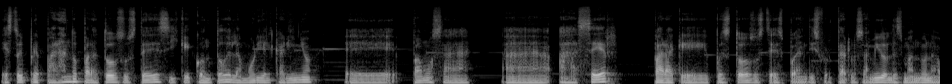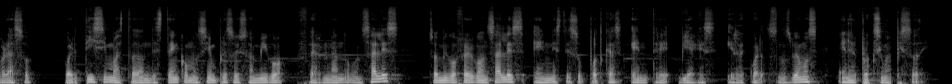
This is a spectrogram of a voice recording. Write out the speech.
estoy preparando para todos ustedes y que con todo el amor y el cariño eh, vamos a, hacer para que pues todos ustedes puedan disfrutarlos. Amigos, les mando un abrazo fuertísimo hasta donde estén. Como siempre, soy su amigo Fernando González su amigo Fer González en este su podcast entre viajes y recuerdos. Nos vemos en el próximo episodio.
